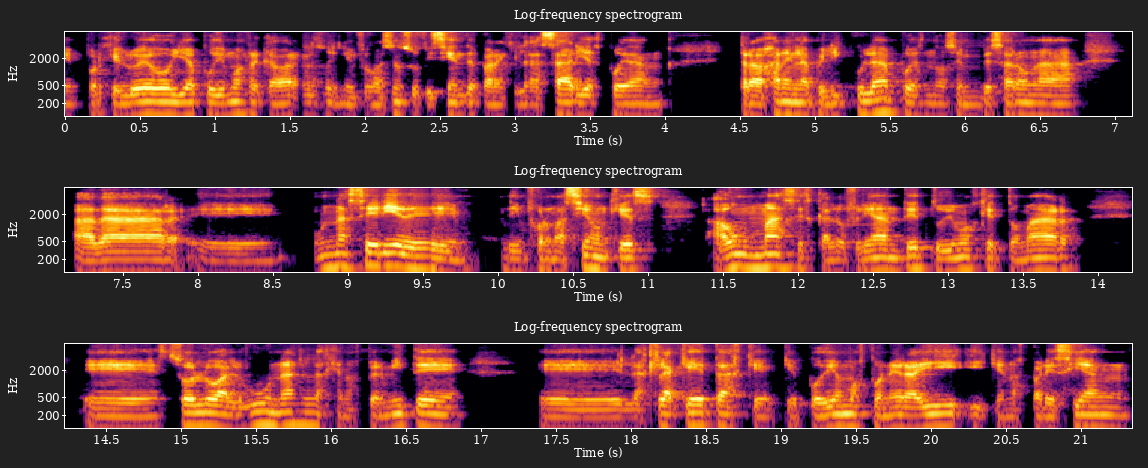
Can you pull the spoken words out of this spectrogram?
eh, porque luego ya pudimos recabar la información suficiente para que las áreas puedan trabajar en la película, pues nos empezaron a, dar eh, una serie de, información que es aún más escalofriante. Tuvimos que tomar eh, solo algunas, las que nos permite las claquetas que, podíamos poner ahí y que nos parecían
